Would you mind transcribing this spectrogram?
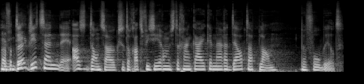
Maar dit, Dijk... dit zijn, als, dan zou ik ze toch adviseren om eens te gaan kijken naar het Deltaplan. bijvoorbeeld.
